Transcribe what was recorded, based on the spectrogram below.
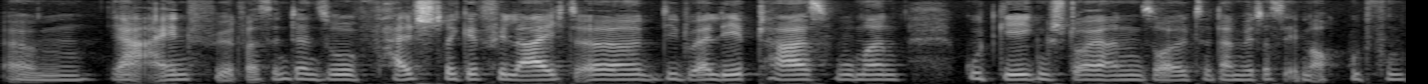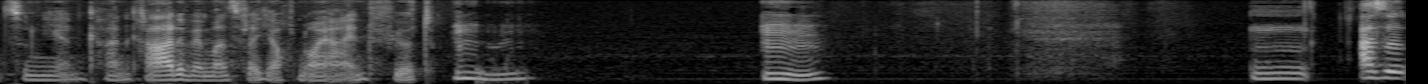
ähm, ja, einführt? Was sind denn so Fallstricke vielleicht, äh, die du erlebt hast, wo man gut gegensteuern sollte, damit das eben auch gut funktionieren kann, gerade wenn man es vielleicht auch neu einführt? Mhm. Mhm. Mm, also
